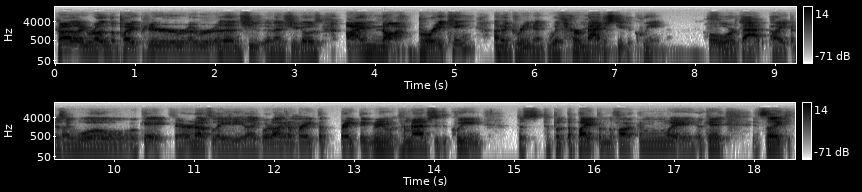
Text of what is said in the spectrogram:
can i like run the pipe here or whatever and then she and then she goes i'm not breaking an agreement with her majesty the queen for Holy that shit. pipe. And it's like, whoa, okay, fair enough, lady. Like, we're not gonna break the break the agreement with Her Majesty the Queen just to put the pipe in the fucking way. Okay, it's like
